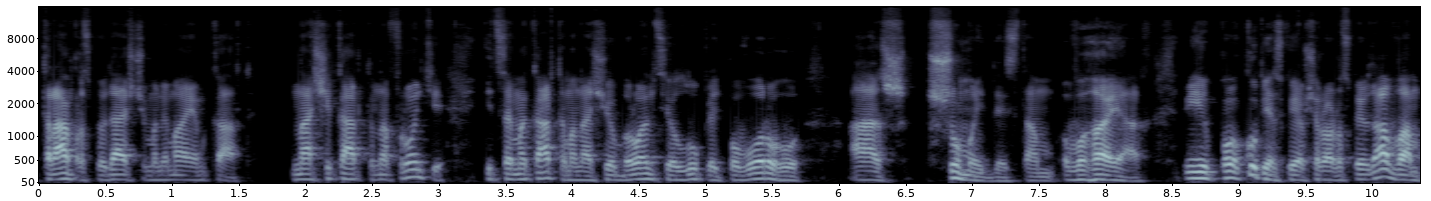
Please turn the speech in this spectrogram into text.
Трамп розповідає, що ми не маємо карт. Наші карти на фронті, і цими картами наші оборонці луплять по ворогу. Аж шумить десь там в гаях, і по Куп'янську я вчора розповідав вам,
